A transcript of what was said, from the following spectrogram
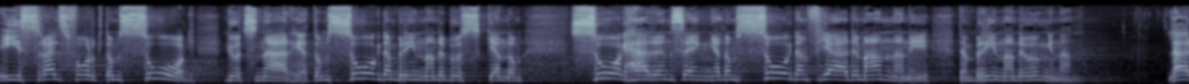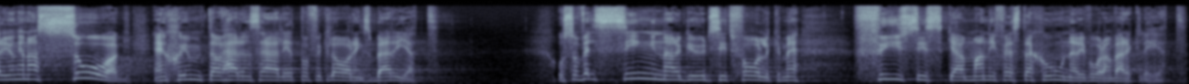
Israels folk de såg Guds närhet, de såg den brinnande busken, de såg Herrens ängel, de såg den fjärde mannen i den brinnande ugnen. Lärjungarna såg en skymt av Herrens härlighet på förklaringsberget. Och så välsignar Gud sitt folk med fysiska manifestationer i vår verklighet.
